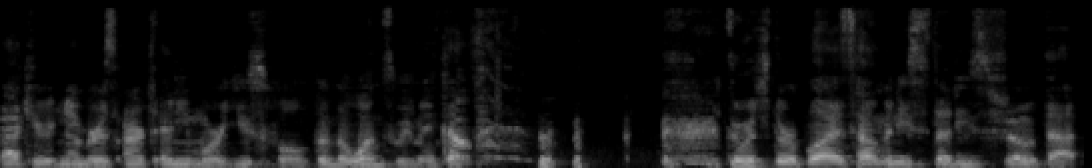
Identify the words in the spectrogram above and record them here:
accurate numbers aren't any more useful than the ones we make up. to which the reply is, how many studies showed that?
